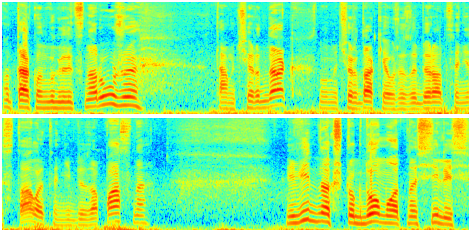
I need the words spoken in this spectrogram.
Вот так он выглядит снаружи. Там чердак. Но на чердак я уже забираться не стал, это небезопасно. И видно, что к дому относились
